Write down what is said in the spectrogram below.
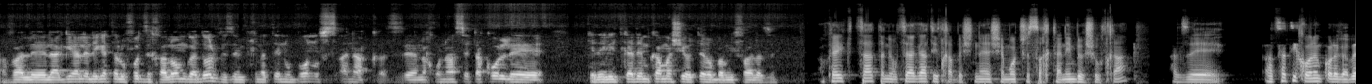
אבל אה, להגיע לליגת אלופות זה חלום גדול, וזה מבחינתנו בונוס ענק, אז אה, אנחנו נעשה את הכל כדי להתקדם כמה שיותר במפעל הזה. אוקיי, okay, קצת אני רוצה לגעת איתך בשני שמות של שחקנים ברשותך. אז רציתי קודם כל לגבי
